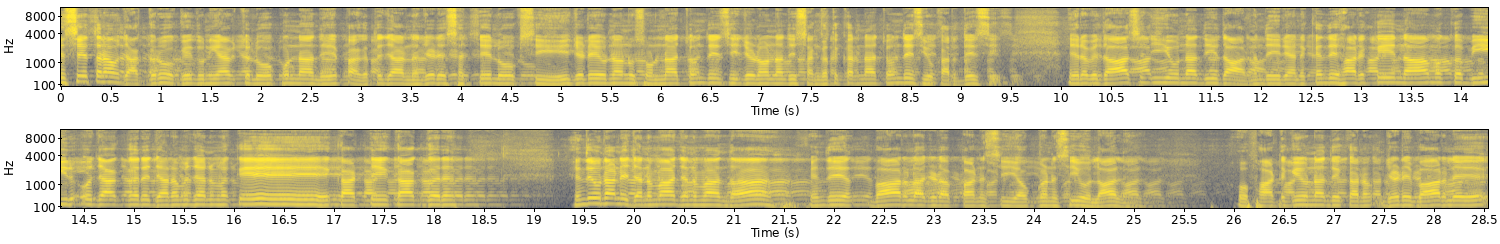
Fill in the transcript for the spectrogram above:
ਇਸੇ ਤਰ੍ਹਾਂ ਉਜਾਗਰ ਹੋ ਗਏ ਦੁਨੀਆ ਵਿੱਚ ਲੋਕ ਉਹਨਾਂ ਦੇ ਭਗਤ ਜਨ, ਜਿਹੜੇ ਸੱਚੇ ਲੋਕ ਸੀ, ਜਿਹੜੇ ਉਹਨਾਂ ਨੂੰ ਸੁਣਨਾ ਚਾਹੁੰਦੇ ਸੀ, ਜਿਹੜਾ ਉਹਨਾਂ ਦੀ ਸੰਗਤ ਕਰਨਾ ਚਾਹੁੰਦੇ ਸੀ, ਉਹ ਕਰਦੇ ਸੀ। ਰਵਿਦਾਸ ਜੀ ਉਹਨਾਂ ਦੀ ਉਦਾਹਰਨ ਦੇ ਰਹੇ ਹਨ, ਕਹਿੰਦੇ, ਹਰ ਕੇ ਨਾਮ ਕਬੀਰ ਉਜਾਗਰ, ਜਨਮ ਜਨਮ ਕੇ ਕਾਟੇ ਕਾਗਰ। ਕਹਿੰਦੇ, ਉਹਨਾਂ ਨੇ ਜਨਮਾਂ ਜਨਮਾਂ ਦਾ, ਕਹਿੰਦੇ, ਬਾਹਰਲਾ ਜਿਹੜਾ ਪਣ ਸੀ, ਔਗਣ ਸੀ, ਉਹ ਲਾ ਲਿਆ। ਉਹ ਫਟ ਗਏ ਉਹਨਾਂ ਦੇ ਕਰਮ, ਜਿਹੜੇ ਬਾਹਰਲੇ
